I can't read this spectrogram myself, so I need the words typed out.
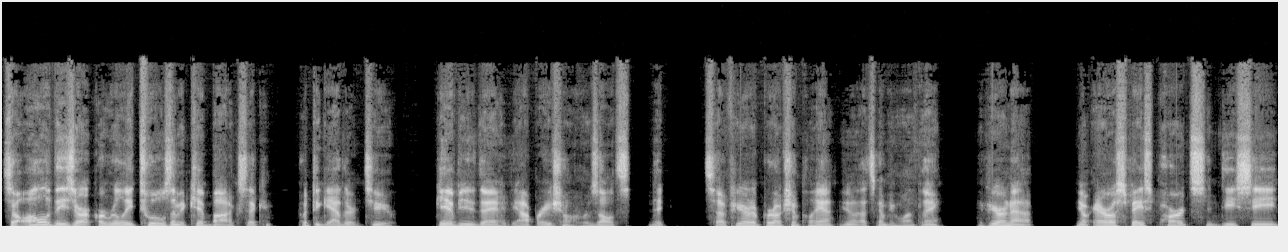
So all of these are, are really tools in a kit box that can put together to give you the, the operational results. So if you're at a production plant, you know, that's going to be one thing. If you're in a, you know, aerospace parts, in DC,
